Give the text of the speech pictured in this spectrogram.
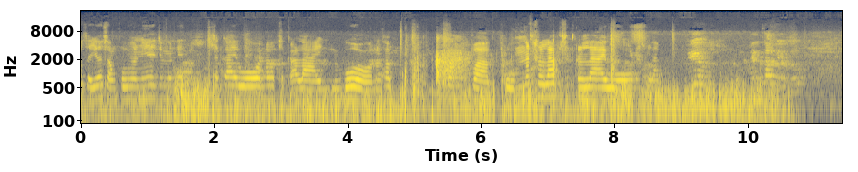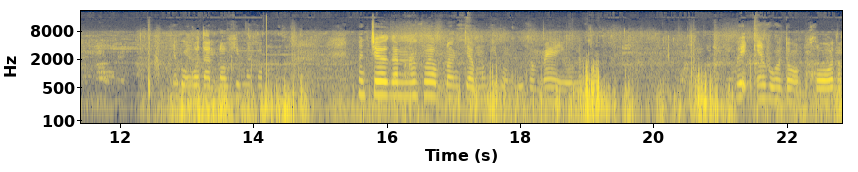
ก็สายยอดสังคมวันนี้จะมาเล่นสกายวอลนะครับสกายไลน์วอลนะครับฟังปากผมนะครับสกายไลน์วอลนะครับนี่ผมก็ตัดรอคลิปนะครับมาเจอกันนะครับหลังจากเมื่อกี้ผมคุยกับแม่อยู่นะครับเฮ้ยเอ็นผมต่อขอต่อ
